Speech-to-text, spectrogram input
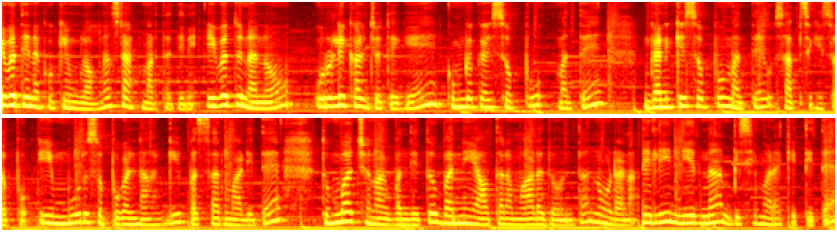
ಇವತ್ತಿನ ಕುಕ್ಕಿಂಗ್ ಬ್ಲಾಗ್ನ ಸ್ಟಾರ್ಟ್ ಮಾಡ್ತಾ ಇದ್ದೀನಿ. ಇವತ್ತು ನಾನು ಹುರುಳಿಕಾಳು ಜೊತೆಗೆ ಕುಂಬಳಕಾಯಿ ಸೊಪ್ಪು ಮತ್ತು ಗಣಿಕೆ ಸೊಪ್ಪು ಮತ್ತು ಸಬ್ಸಿಗೆ ಸೊಪ್ಪು ಈ ಮೂರು ಸೊಪ್ಪುಗಳನ್ನ ಹಾಕಿ ಬಸ್ಸಾರು ಮಾಡಿದ್ದೆ. ತುಂಬ ಚೆನ್ನಾಗಿ ಬಂದಿತ್ತು. ಬನ್ನಿ ಯಾವ ಥರ ಮಾಡೋದು ಅಂತ ನೋಡೋಣ. ಇಲ್ಲಿ ನೀರನ್ನ ಬಿಸಿ ಮಾಡೋಕ್ಕಿಟ್ಟಿದ್ದೆ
